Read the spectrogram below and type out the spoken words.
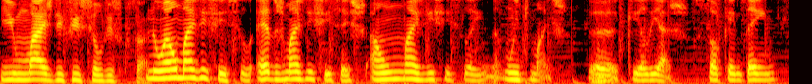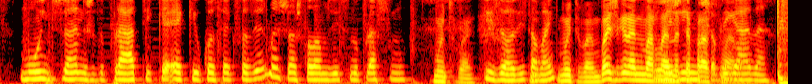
e o mais difícil de executar. Não é o mais difícil, é dos mais difíceis. Há um mais difícil ainda, muito mais. eh, que, aliás, só quem tem muitos anos de prática é que o consegue fazer, mas nós falamos isso no próximo Muito bem. episódio, está bem? Muito bem. Um beijo grande, Marlene. Até para a semana. obrigada.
